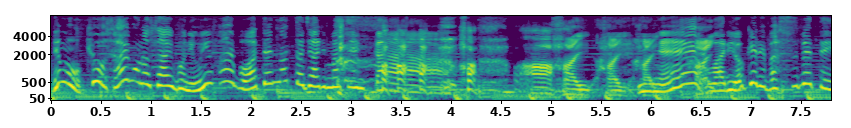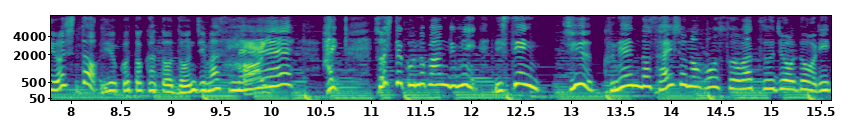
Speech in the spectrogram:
でも今日最後の最後にウィンファイブお当てになったじゃありませんか。はあはいはいはい。ね、はい、終わりよければすべてよしということかと存じますね。はい、はい、そしてこの番組2019年の最初の放送は通常通り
